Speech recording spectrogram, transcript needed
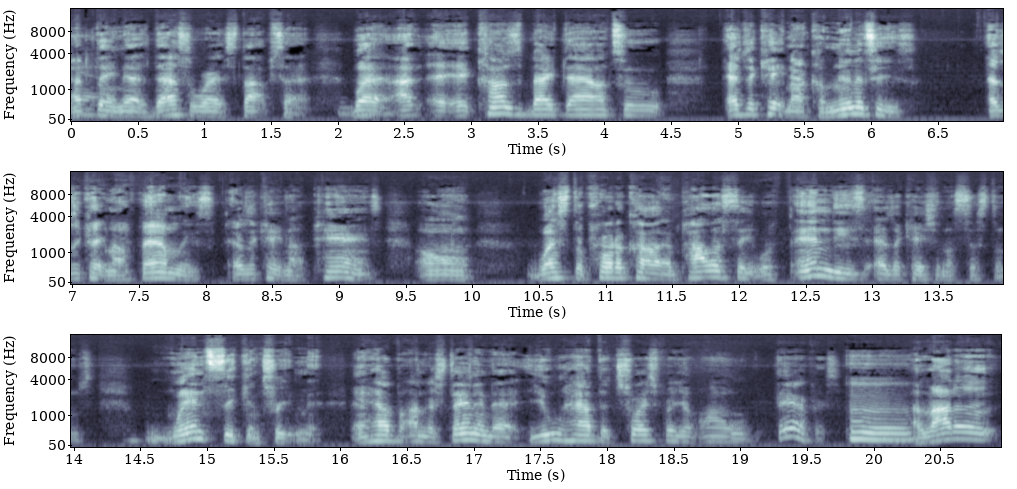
I think that that's where it stops at. But I, it comes back down to educating our communities, educating our families, educating our parents on what's the protocol and policy within these educational systems when seeking treatment and have an understanding that you have the choice for your own therapist. Mm. A lot of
